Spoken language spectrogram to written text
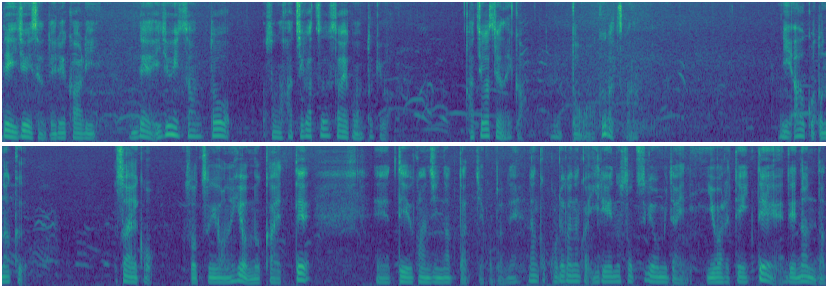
で伊集院さんと入れ替わりで伊集院さんとその8月最後の時は。8月じゃないか、うんと9月かな。に会うことなく最後卒業の日を迎えて、えー、っていう感じになったっていうことで、ね、なんかこれがなんか異例の卒業みたいに言われていてでなんだっ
